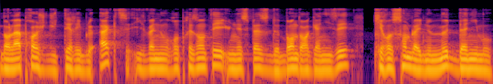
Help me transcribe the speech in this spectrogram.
Dans l'approche du terrible acte, il va nous représenter une espèce de bande organisée qui ressemble à une meute d'animaux.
